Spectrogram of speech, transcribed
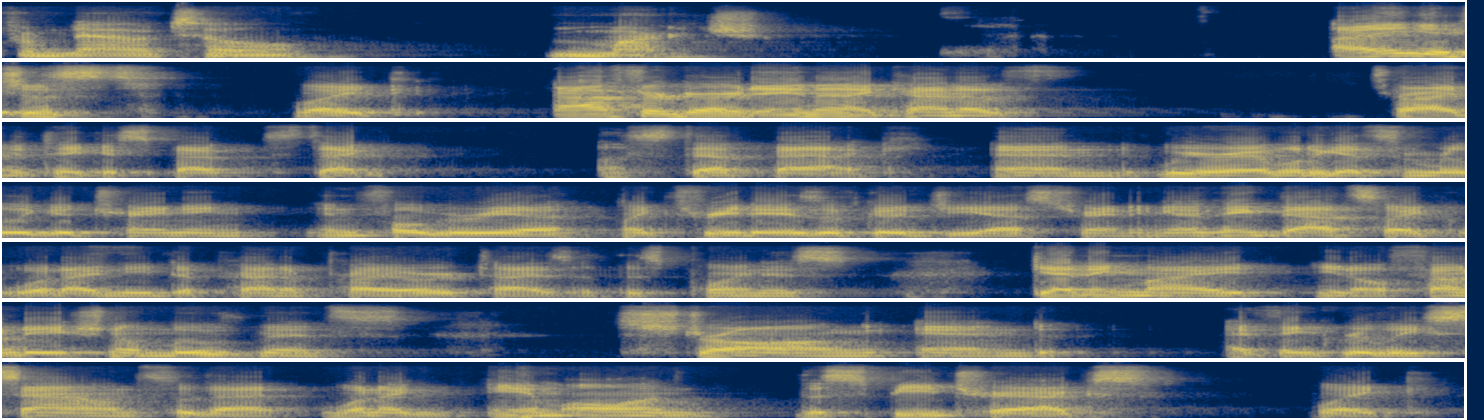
from now till March? I think it's just like after Gardena, I kind of tried to take a step step a step back, and we were able to get some really good training in Folgaria, like three days of good GS training. I think that's like what I need to kind of prioritize at this point is getting my you know foundational movements strong and I think really sound, so that when I am on the speed tracks, like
